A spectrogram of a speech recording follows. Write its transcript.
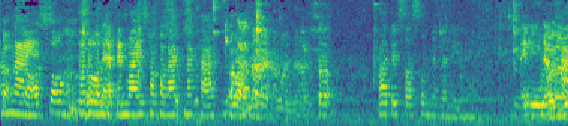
ข้างในซอสส้มตัวโดนจะเป็นไวท์ช็อกโกแลตนะคะอร่อยมากอร่อยมากราดด้วยซอสส้มแมนดารินค่ะอันนี้นะคะ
